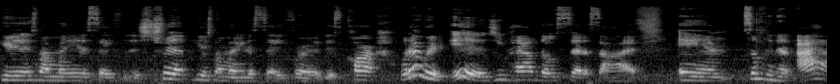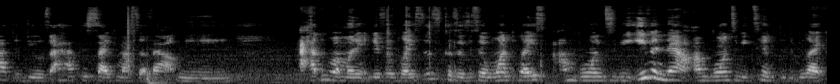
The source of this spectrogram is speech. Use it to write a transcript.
Here's my money to save for this trip. Here's my money to save for this car. Whatever it is, you have those set aside. And something that I have to do is I have to psych myself out, meaning I have to put my money in different places because if it's in one place, I'm going to be even now. I'm going to be tempted to be like,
